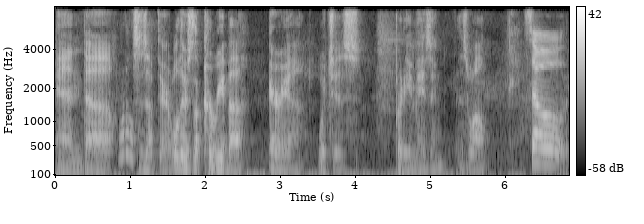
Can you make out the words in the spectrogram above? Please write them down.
And uh, what else is up there? Well, there's the Kariba area, which is pretty amazing as well. So,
